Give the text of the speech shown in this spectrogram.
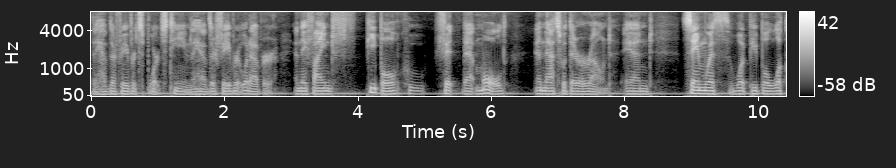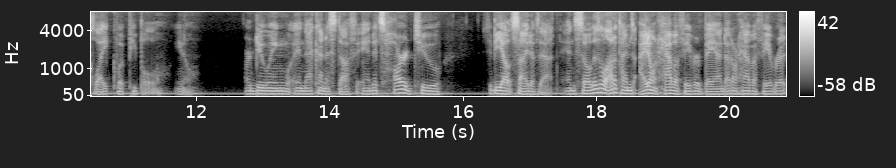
they have their favorite sports team, they have their favorite whatever, and they find f- people who fit that mold, and that's what they're around. And same with what people look like, what people you know are doing, and that kind of stuff. And it's hard to to be outside of that. And so there's a lot of times I don't have a favorite band, I don't have a favorite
